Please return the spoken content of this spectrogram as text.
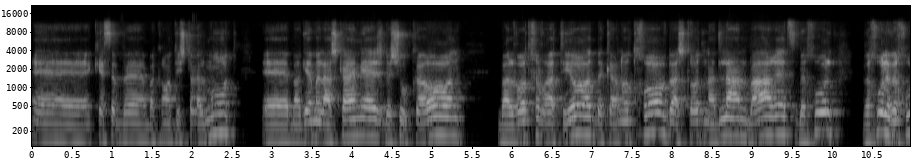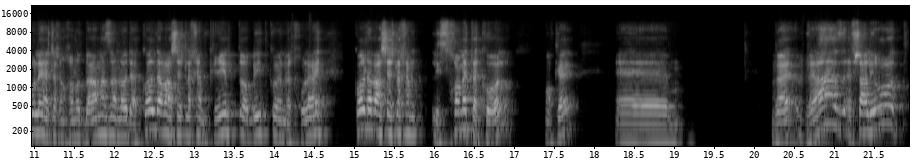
אה, כסף בקרנות השתלמות, אה, בגמל להשקעה אם יש, בשוק ההון, בהלוואות חברתיות, בקרנות חוב, בהשקעות נדל"ן בארץ, בחו"ל וכולי וכולי, יש לכם חנות באמזון, לא יודע, כל דבר שיש לכם, קריפטו, ביטקוין וכולי, כל דבר שיש לכם לסכום את הכל, אוקיי? אה, ואז אפשר לראות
